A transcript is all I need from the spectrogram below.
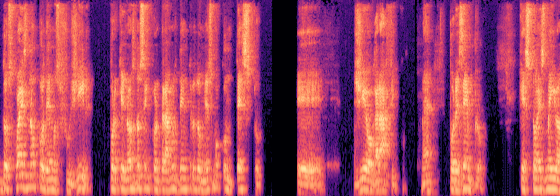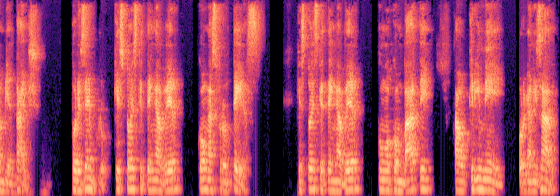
dos quais não podemos fugir, porque nós nos encontramos dentro do mesmo contexto eh, geográfico. Né? Por exemplo, questões meioambientais. Por exemplo, questões que têm a ver com as fronteiras, questões que têm a ver com o combate ao crime organizado,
